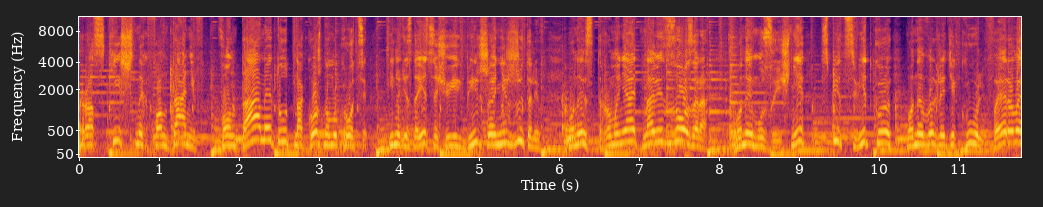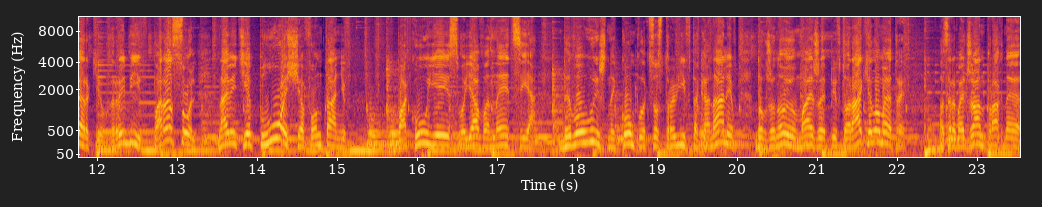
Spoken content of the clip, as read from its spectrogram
розкішних фонтанів. Фонтани тут на кожному кроці. Іноді здається, що їх більше, ніж жителів. Вони струменять навіть з озера. Вони музичні, з підсвіткою, вони в вигляді куль, фейерверків, грибів, парасоль. Навіть є площа фонтанів. В Баку є і своя Венеція, дивовижний комплекс островів та каналів довжиною майже півтора кілометри. Азербайджан прагне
